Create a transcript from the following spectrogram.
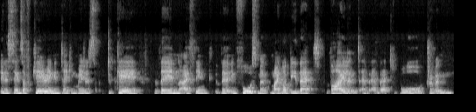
in a sense of caring and taking measures to care, then I think the enforcement might not be that violent and, and that war driven.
